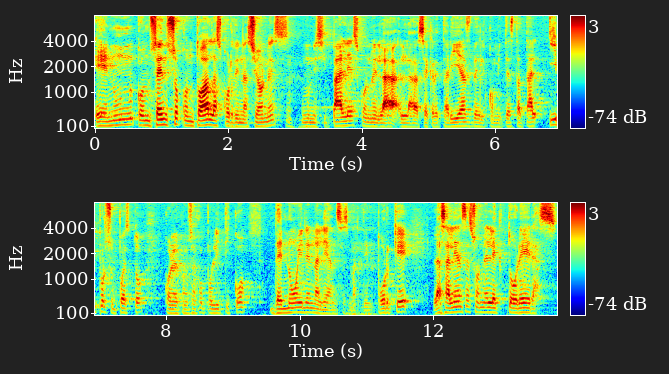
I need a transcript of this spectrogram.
en un consenso con todas las coordinaciones municipales, con la- las secretarías del Comité Estatal y, por supuesto, con el Consejo Político, de no ir en alianzas, Martín, porque las alianzas son electoreras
